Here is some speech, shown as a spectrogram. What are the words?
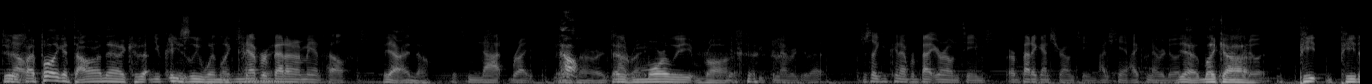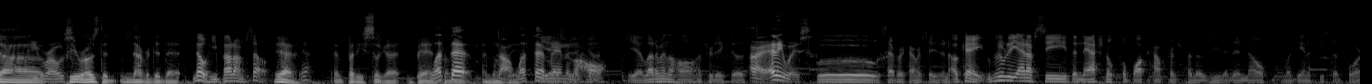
Dude, No. if I put like a dollar on that, I could You could easily win like 10 Never grand. bet on a man's health. Yeah, I know. It's not right. That's No. not right. That Not is right. morally wrong. Yes, you can never do that. Just like you can never bet your own team or bet against your own team. I just can't. I can never do it. Yeah, like Can never uh, do it. Pete Pete uh, Pete Rose. Pete Rose did never did that. No, he bet on himself. Yeah, Yeah. and, but he still got banned. Let from that MLB. no, let that Yeah, man it's in the ridiculous. hall. Yeah, let him in the hall. That's ridiculous. All right. Anyways, Boo. Separate conversation. Okay, let's to the NFC, the National Football Conference. For those of you that didn't know what the NFC stood for,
